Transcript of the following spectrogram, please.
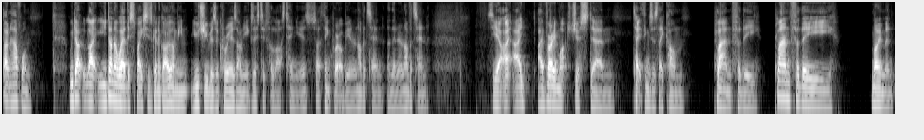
Don't have one. We don't like you don't know where this space is going to go. I mean, YouTube as a career has only existed for the last ten years, so I think where it'll be in another ten, and then another ten. So yeah, I I, I very much just um, take things as they come plan for the plan for the moment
